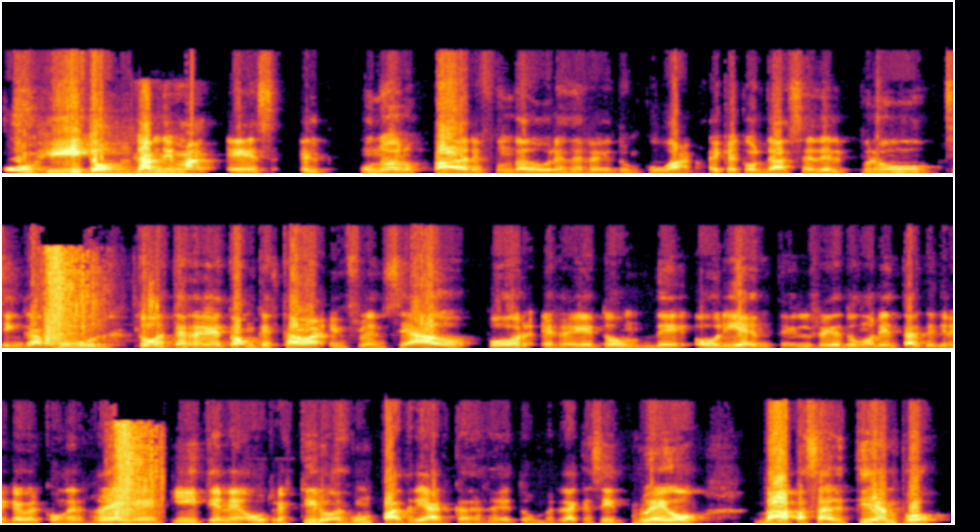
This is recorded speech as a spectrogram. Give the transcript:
Ojito. Candyman es el, uno de los padres fundadores del reggaetón cubano. Hay que acordarse del PRU, Singapur, todo este reggaetón que estaba influenciado por el reggaetón de Oriente, el reggaetón oriental que tiene que ver con el reggae y tiene otro estilo. Es un patriarca del reggaetón, ¿verdad que sí? Luego va a pasar el tiempo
